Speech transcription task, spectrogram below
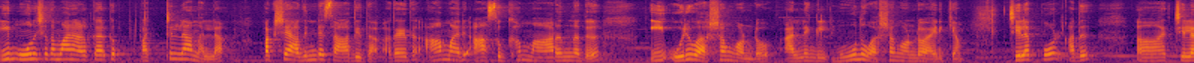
ഈ മൂന്ന് ശതമാനം ആൾക്കാർക്ക് പറ്റില്ല എന്നല്ല പക്ഷേ അതിന്റെ സാധ്യത അതായത് ആ മരു അസുഖം സുഖം മാറുന്നത് ഈ ഒരു വർഷം കൊണ്ടോ അല്ലെങ്കിൽ മൂന്ന് വർഷം കൊണ്ടോ ആയിരിക്കാം. ചിലപ്പോൾ അത് ചില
